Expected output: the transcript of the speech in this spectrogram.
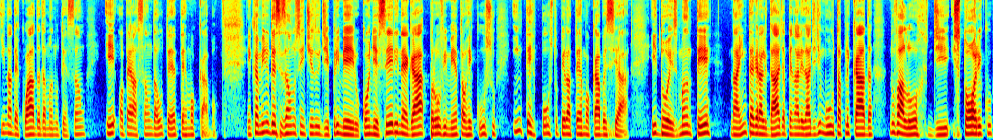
inadequada da manutenção e operação da UTE Termocabo. Encaminho decisão no sentido de, primeiro, conhecer e negar provimento ao recurso interposto pela Termocabo SA. E dois, manter na integralidade a penalidade de multa aplicada no valor de histórico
